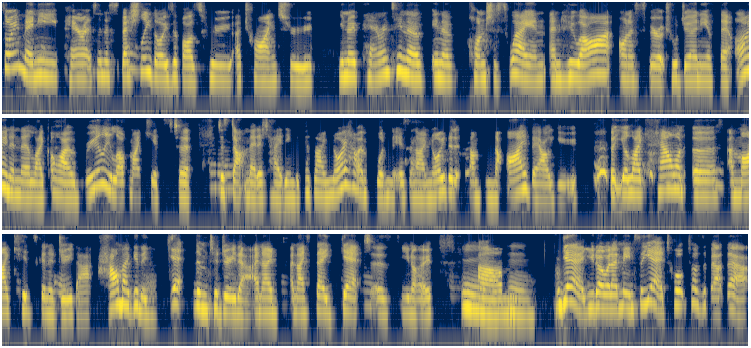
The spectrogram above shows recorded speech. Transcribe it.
so many parents and especially those of us who are trying to you know parent in a in a conscious way and and who are on a spiritual journey of their own and they're like oh i would really love my kids to to start meditating because I know how important it is and I know that it's something that I value. But you're like, how on earth are my kids going to do that? How am I going to get them to do that? And I and I say get as you know, Um, mm. yeah, you know what I mean. So yeah, talk to us about that.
